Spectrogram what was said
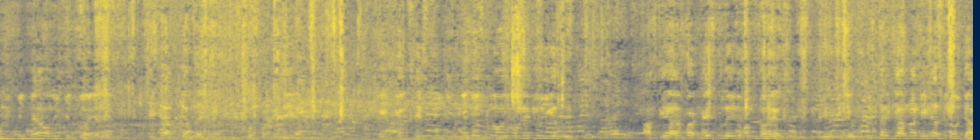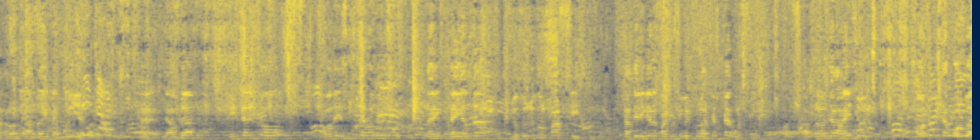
অলিম্পিক প্যারা অলিম্পিক প্রয়োজনে সেটা আজকে আমরা এখানে ভোট করতে যাই এই বিএমসি স্কুল অন্যান্য স্কুল হয়তো অলরেডি হয়ে গেছে। আজকে আরও কয়েকটা স্কুলে এইরকম চলে এই থেকে উনিশ তারিখে আমরা ডেট ছিল যার কারণে আমরা এটা করি। হ্যাঁ আমরা নির্ধারিত আমাদের স্কুলে হবে স্টুডেন্ট নাই, তাই আমরা যতটুকু পারছি তাদের এখানে পার্টিসিপেট করার চেষ্টা করছি। আপনারা যারা আইসো সহযোগিতা করবা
